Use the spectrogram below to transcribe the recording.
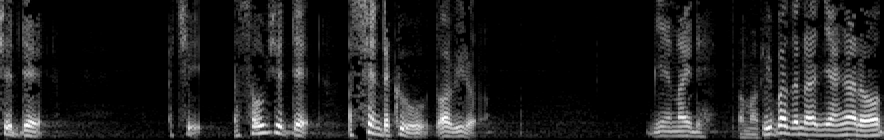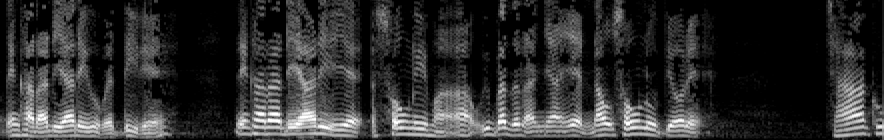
ဖြစ်တဲ့ အခြေအဆုံးဖြစ်တဲ့အဆင့်တစ်ခုကိုတွားပြီးတော့မြင်လိုက်တယ်မှန်ပါဝိပဿနာဉာဏ်ကတော့သင်္ခါရတရားတွေကိုပဲသိတယ်သင်္ခါရတရားတွေရဲ့အဆုံးလေးမှာဝိပဿနာဉာဏ်ရဲ့နောက်ဆုံးလို့ပြောတဲ့ဈာကူ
